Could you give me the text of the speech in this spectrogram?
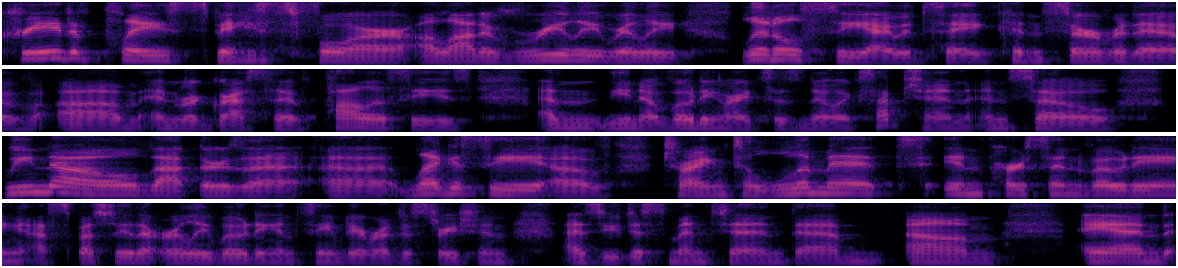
creative place space for a lot of really, really little c, I would say, conservative um, and regressive policies. And, you know, voting rights is no exception. And so we know that there's a, a legacy of trying to limit in person voting, especially the early voting and same day registration, as you just mentioned. Um, um, and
